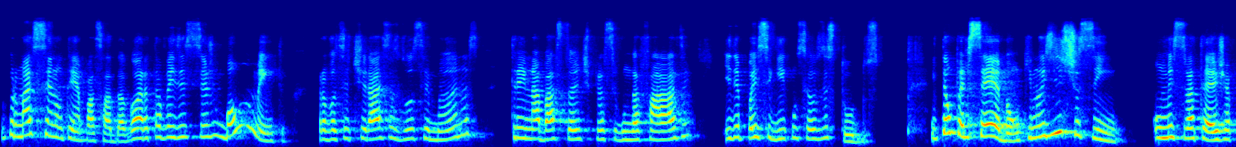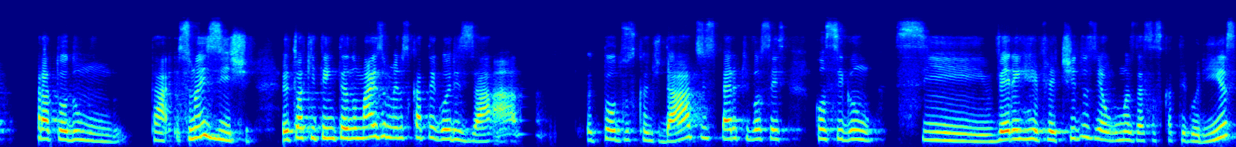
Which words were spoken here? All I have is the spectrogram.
E por mais que você não tenha passado agora, talvez esse seja um bom momento para você tirar essas duas semanas, treinar bastante para a segunda fase e depois seguir com seus estudos. Então percebam que não existe assim uma estratégia para todo mundo, tá? Isso não existe. Eu estou aqui tentando mais ou menos categorizar todos os candidatos. Espero que vocês consigam se verem refletidos em algumas dessas categorias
